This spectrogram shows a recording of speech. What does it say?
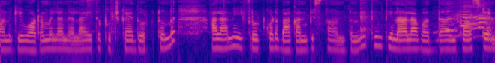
మనకి వాటర్ మిలన్ ఎలా అయితే పుచ్చకాయ దొరుకుతుందో అలానే ఈ ఫ్రూట్ కూడా బాగా కనిపిస్తూ ఉంటుంది. దీన్ని తినాలా వద్దా అని ఫస్ట్ టైం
